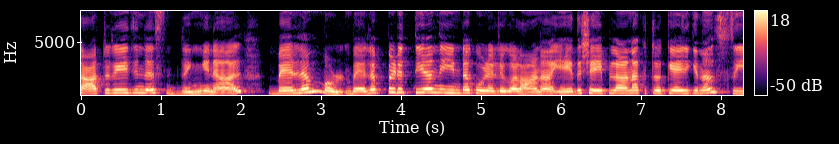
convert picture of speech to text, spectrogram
കാർട്ടിലേജിനസ് റിങ്ങിനാൽ ബലം ബലപ്പെടുത്തിയ നീണ്ട കുഴലുകളാണ്. ഏത് ഷേപ്പിലാണ് ട്രക്കിയായിരിക്കുന്നത് സി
